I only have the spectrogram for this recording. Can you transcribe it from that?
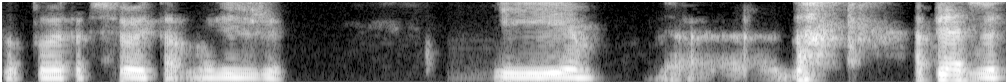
то, то это все и там и лежит. И, э, да, опять же,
